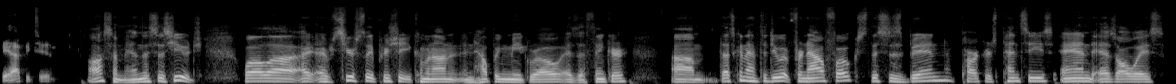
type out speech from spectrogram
be happy to. Awesome, man. This is huge. Well, uh, I, I seriously appreciate you coming on and, and helping me grow as a thinker. Um, that's going to have to do it for now, folks. This has been Parker's Pensées, and as always,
